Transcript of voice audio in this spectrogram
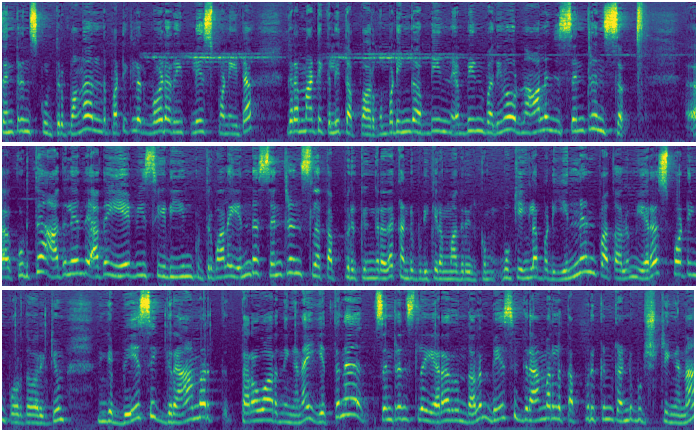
சென்டென்ஸ் கொடுத்துருப்பாங்க. அந்த பர்டிகுலர் வேர்டை ரீப்ளேஸ் பண்ணிட்டா கிராமட்டிக்கலி தப்பாக இருக்கும். பட் இங்கே அப்படின்னு எப்படின்னு பார்த்தீங்கன்னா ஒரு நாலஞ்சு சென்டென்ஸ் கொடுத்து அதுலேருந்து அதை ஏபிசிடின்னு கொடுத்துருப்பாங்க எந்த சென்டென்ஸில் தப்பு இருக்குங்கிறத கண்டுபிடிக்கிற மாதிரி இருக்கும். ஓகேங்களா பட் என்னன்னு பார்த்தாலும் எரர் ஸ்பாட்டிங் பொறுத்த வரைக்கும் நீங்கள் பேசிக் கிராமர் தரவாக இருந்தீங்கன்னா எத்தனை சென்டென்ஸில் எரர் இருந்தாலும் பேசிக் கிராமரில் தப்பு இருக்குன்னு கண்டுபிடிச்சிட்டிங்கன்னா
